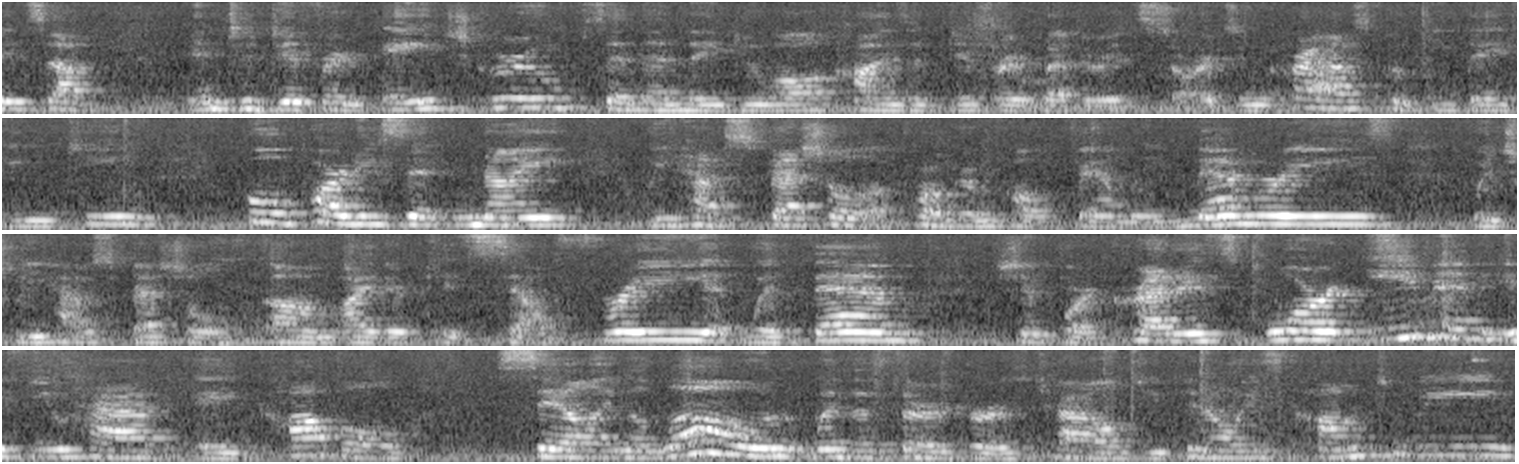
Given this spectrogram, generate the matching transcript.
kids up into different age groups, and then they do all kinds of different, whether it's arts and crafts, cookie baking, team pool parties at night. We have special, a program called Family Memories, which we have special, um, either kids sell free with them, shipboard credits, or even if you have a couple sailing alone with a third berth child, you can always come to me.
